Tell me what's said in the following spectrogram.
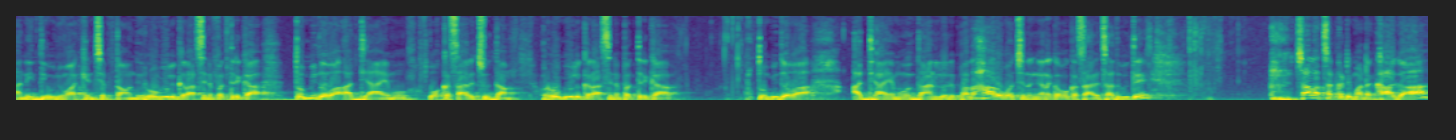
అని దేవుని వాక్యం చెప్తా ఉంది. రోమిలకు రాసిన పత్రిక తొమ్మిదవ అధ్యాయము ఒక్కసారి చూద్దాం. రోమిలకు రాసిన పత్రిక తొమ్మిదవ అధ్యాయము. దానిలోని పదహారవ వచనం గనక ఒకసారి చదివితే చాలా చక్కటి మాట. కాగా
